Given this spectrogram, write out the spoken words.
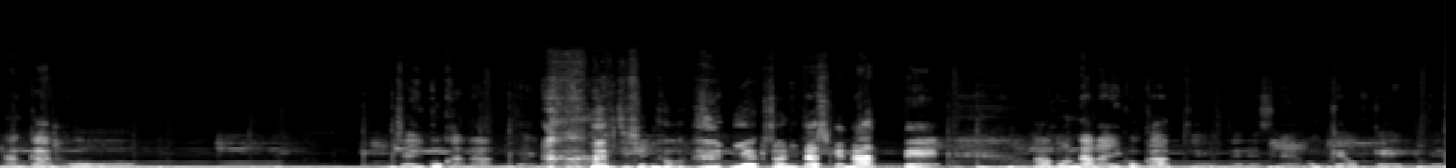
なんかこうじゃあ行こうかなみたいな感じのリアクションに確かなってあほんなら行こうかって言ってですね OKOK って言って。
